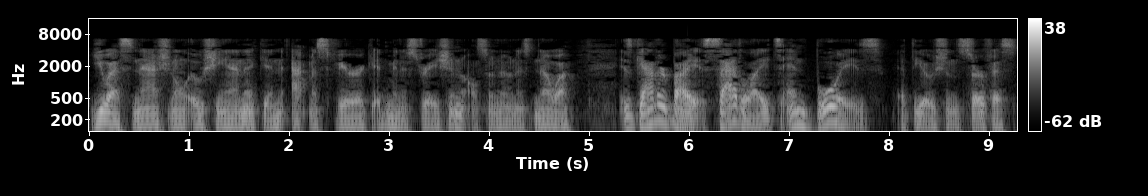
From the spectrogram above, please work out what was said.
U.S. National Oceanic and Atmospheric Administration, also known as NOAA, is gathered by satellites and buoys at the ocean's surface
